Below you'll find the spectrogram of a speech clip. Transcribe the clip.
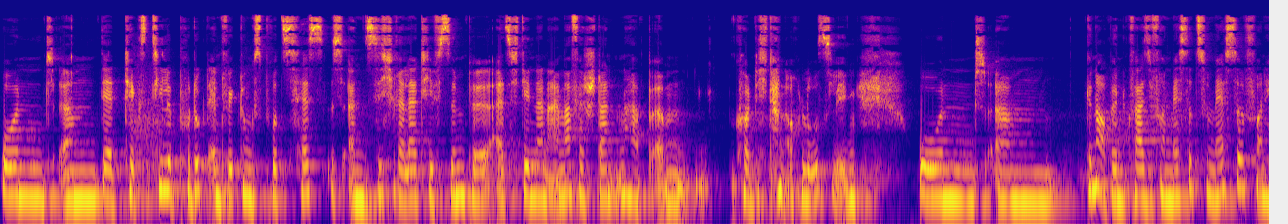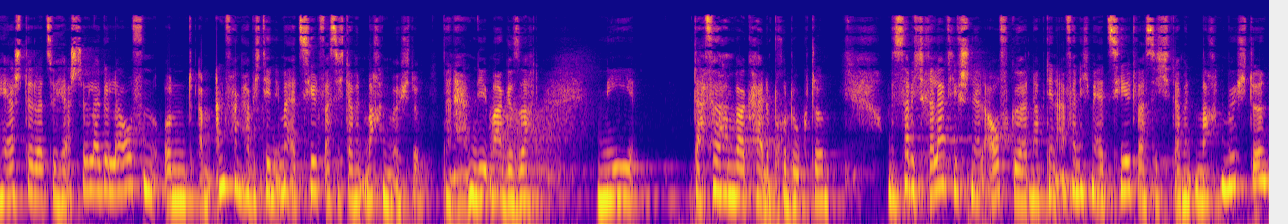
Und ähm, der textile Produktentwicklungsprozess ist an sich relativ simpel. Als ich den dann einmal verstanden habe, ähm, konnte ich dann auch loslegen. Und ähm, genau, bin quasi von Messe zu Messe, von Hersteller zu Hersteller gelaufen. Und am Anfang habe ich denen immer erzählt, was ich damit machen möchte. Dann haben die immer gesagt, nee, Dafür haben wir keine Produkte. Und das habe ich relativ schnell aufgehört und habe denen einfach nicht mehr erzählt, was ich damit machen möchte,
